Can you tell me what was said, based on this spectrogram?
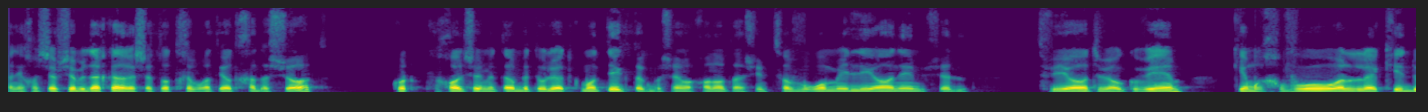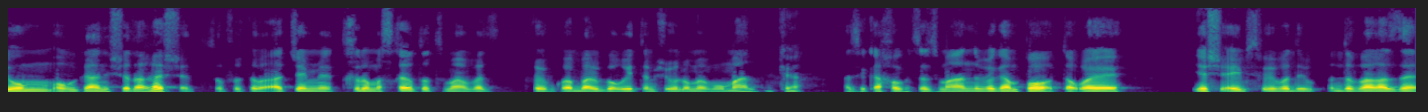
אני חושב שבדרך כלל רשתות חברתיות חדשות, ככל שהן יותר בתוליות כמו טיק טוק בשנים האחרונות, אנשים צברו מיליונים של צפיות ועוקבים, כי הם רכבו על קידום אורגני של הרשת, בסופו של דבר, עד שהם התחילו למסחר את עצמם, ואז התחילו לפגוע באלגוריתם שהוא לא ממומן, כן. אז ייקח עוד קצת זמן, וגם פה, אתה רואה, יש אייפ סביב הדבר הזה,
